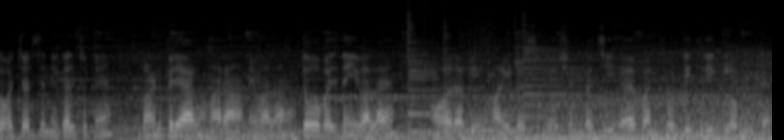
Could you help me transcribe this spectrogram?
गौचर से निकल चुके हैं। कर्ण प्रयाग हमारा आने वाला है। दो बजने ही वाला है और अभी हमारी डेस्टिनेशन बची है 143 kilometre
